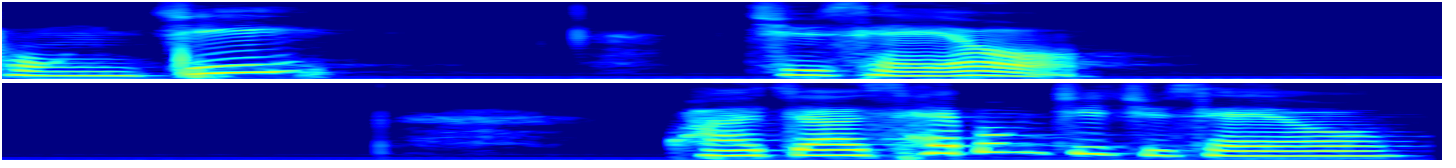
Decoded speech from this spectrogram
봉지 주세요. 과자 세 봉지 주세요.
